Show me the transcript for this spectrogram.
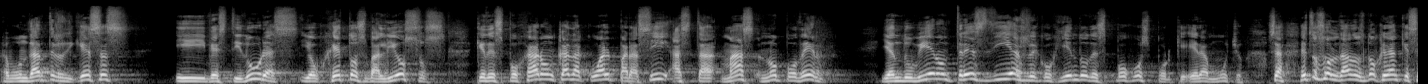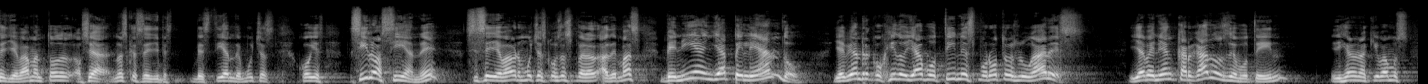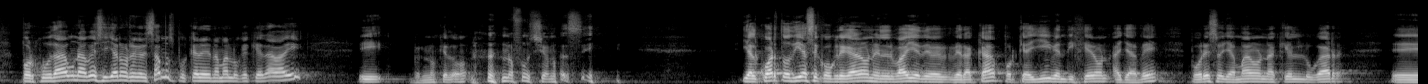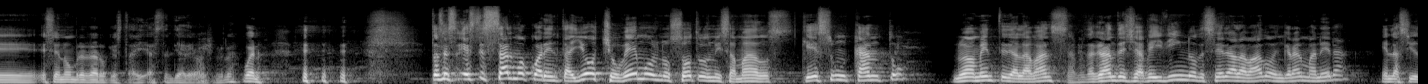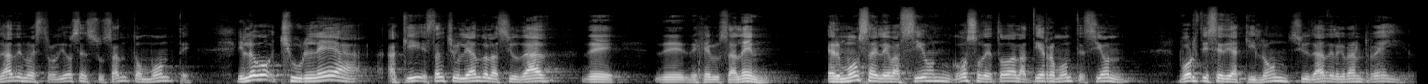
Abundantes riquezas y vestiduras y objetos valiosos que despojaron cada cual para sí hasta más no poder. Y anduvieron tres días recogiendo despojos porque era mucho. O sea, estos soldados no crean que se llevaban todo, o sea, no es que se vestían de muchas joyas, sí lo hacían, ¿eh? Sí se llevaban muchas cosas, pero además venían ya peleando y habían recogido ya botines por otros lugares. Y ya venían cargados de botín y dijeron, aquí vamos por Judá una vez y ya no regresamos porque era nada más lo que quedaba ahí. Y no quedó, no funcionó así. Y al cuarto día se congregaron en el valle de Veracá, porque allí bendijeron a Yahvé, por eso llamaron a aquel lugar eh, ese nombre raro que está ahí hasta el día de hoy, ¿verdad? Bueno, entonces este Salmo 48, vemos nosotros, mis amados, que es un canto nuevamente de alabanza, ¿verdad? Grande es Yahvé y digno de ser alabado en gran manera en la ciudad de nuestro Dios, en su santo monte. Y luego chulea, aquí están chuleando la ciudad de, de, Jerusalén. Hermosa elevación, gozo de toda la tierra, monte Sión, vórtice de Aquilón, ciudad del gran rey.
